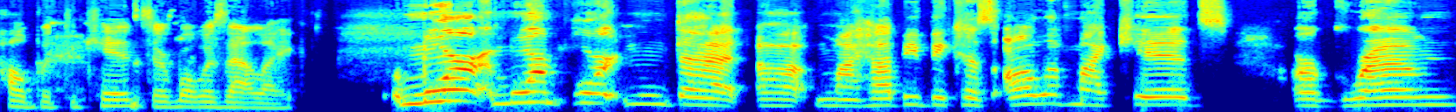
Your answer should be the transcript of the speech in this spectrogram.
help with the kids or what was that like? More more important that uh, my hubby because all of my kids are grown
